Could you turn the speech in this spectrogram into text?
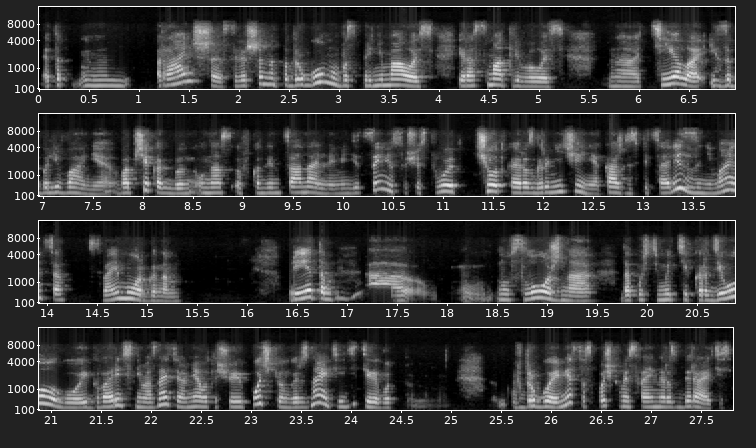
Это раньше совершенно по-другому воспринималось и рассматривалось тело и заболевания. Вообще как бы у нас в конвенциональной медицине существует четкое разграничение. Каждый специалист занимается своим органом. При этом ну, сложно, допустим, идти к кардиологу и говорить с ним, а знаете, у меня вот еще и почки, он говорит, знаете, идите вот в другое место с почками своими разбирайтесь.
